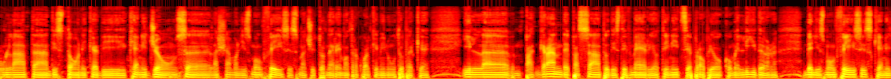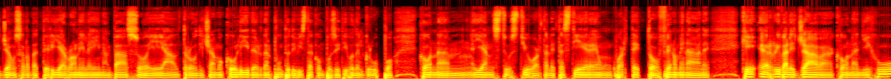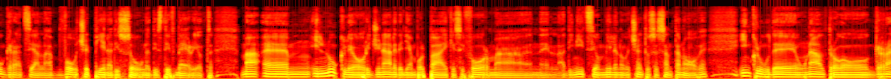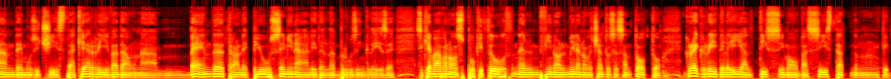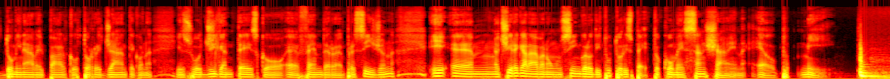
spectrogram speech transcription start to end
Rullata distonica di Kenny Jones, eh, lasciamo gli Small Faces, ma ci torneremo tra qualche minuto perché il eh, pa- grande passato di Steve Marriott inizia proprio come leader degli Small Faces, Kenny Jones alla batteria, Ronnie Lane al basso e altro, diciamo, co-leader dal punto di vista compositivo del gruppo, con um, Ian Stu Stewart alle tastiere, un quartetto fenomenale che rivaleggiava con gli Who grazie alla voce piena di soul di Steve Marriott. Ma ehm, il nucleo originale degli Humble Pie che si forma nel, ad inizio 1969 include un altro grande musicista che arriva da una band tra le più seminali del blues inglese. Si chiamavano Spooky Tooth nel, fino al 1968. Greg Ridley, altissimo bassista mh, mm, che dominava il palco torreggiante con il suo gigantesco eh, Fender Precision e ehm, ci regalavano un singolo di tutto rispetto come Sunshine Help Me.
